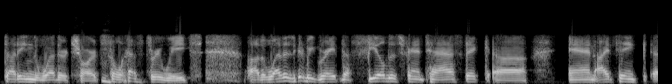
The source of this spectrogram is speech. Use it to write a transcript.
studying the weather charts the last three weeks. Uh, the weather is going to be great. The field is fantastic, uh, and I think uh,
